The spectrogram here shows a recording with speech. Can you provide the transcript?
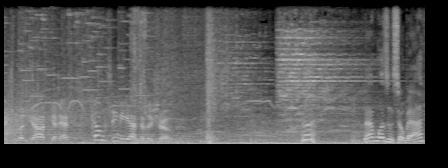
Excellent job, Cadet. Come see me after the show. That wasn't so bad.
